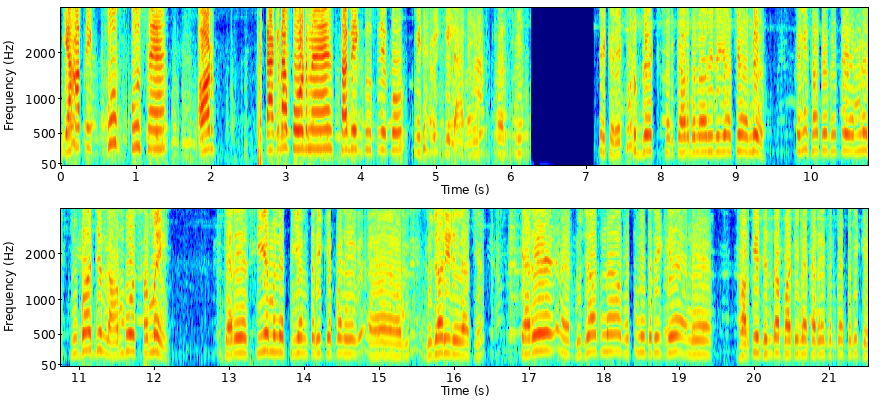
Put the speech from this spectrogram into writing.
यहाँ पे खूब खुश हैं और फटाकड़ा फोड़ रहे हैं सब एक दूसरे को मिठाई खिला रहे हैं એક રેકોર્ડ બ્રેક સરકાર બનાવી રહ્યા છે અને એની સાથે સાથે એમણે ખૂબ જ લાંબો સમય જ્યારે સીએમ અને પીએમ તરીકે પણ એ, અ, ગુજારી રહ્યા છે ત્યારે અ, ગુજરાતના વતની તરીકે અને ભારતીય જનતા પાર્ટીના કાર્યકર્તા તરીકે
